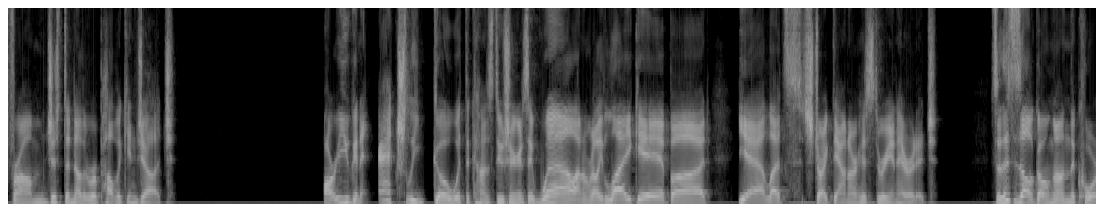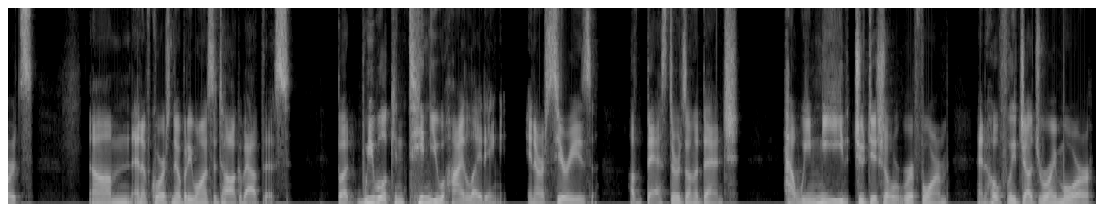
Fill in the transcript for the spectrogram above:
from just another Republican judge? Are you going to actually go with the Constitution? You're going to say, well, I don't really like it, but yeah, let's strike down our history and heritage. So this is all going on in the courts. Um, and of course, nobody wants to talk about this. But we will continue highlighting in our series of Bastards on the Bench how we need judicial reform. And hopefully, Judge Roy Moore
